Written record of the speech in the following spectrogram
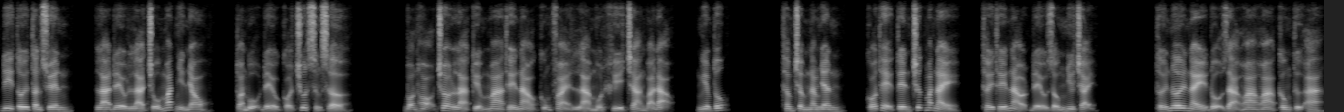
Đi tới tần xuyên, là đều là c mắt nhìn nhau, toàn bộ đều có chút sừng sờ. Bọn họ cho là kiếm ma thế nào cũng phải là một khí tràng bá đạo, nghiêm túc. Thâm trầm nam nhân, có thể tên trước mắt này, thấy thế nào đều giống như chạy. Tới nơi này độ giả hoa hoa công tử a.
